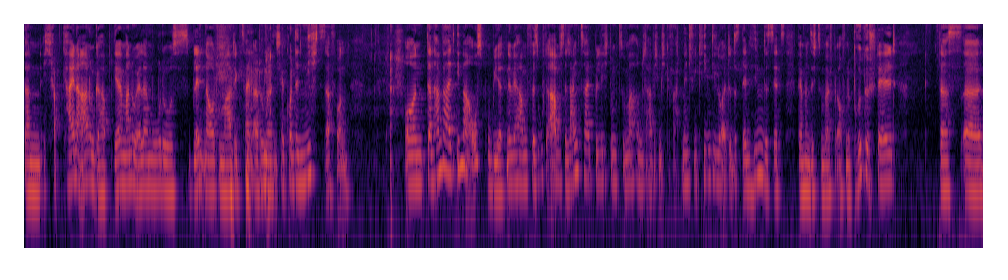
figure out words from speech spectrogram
Dann, ich habe keine Ahnung gehabt, gell, manueller Modus, Blendenautomatik, Zeitautomatik, ich konnte nichts davon. Und dann haben wir halt immer ausprobiert. Ne? Wir haben versucht, abends eine Langzeitbelichtung zu machen. Und da habe ich mich gefragt, Mensch, wie kriegen die Leute das denn hin, dass jetzt, wenn man sich zum Beispiel auf eine Brücke stellt, dass äh,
